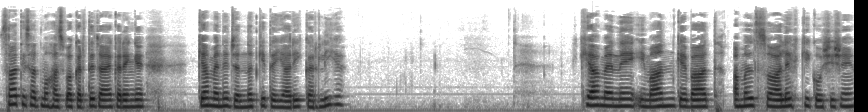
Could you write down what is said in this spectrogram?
ساتھ ہی ساتھ محاسبہ کرتے جایا کریں گے، کیا میں نے جنت کی تیاری کر لی ہے؟ کیا میں نے ایمان کے بعد عمل صالح کی کوششیں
